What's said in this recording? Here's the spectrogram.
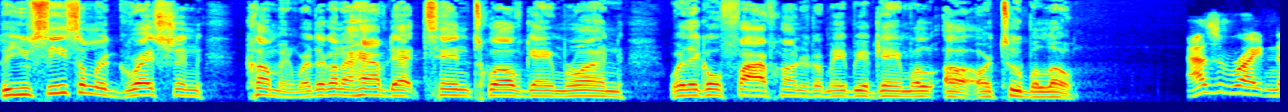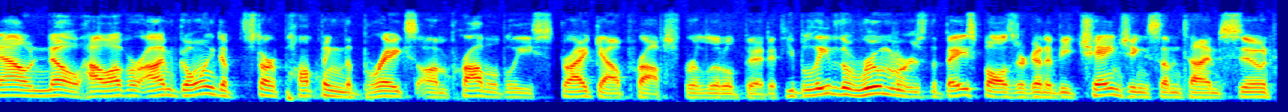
Do you see some regression coming where they're going to have that 10 12 game run where they go 500 or maybe a game uh, or two below As of right now, no. However, I'm going to start pumping the brakes on probably strikeout props for a little bit. If you believe the rumors, the baseballs are going to be changing sometime soon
